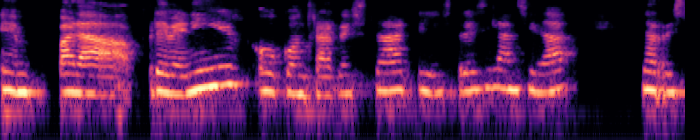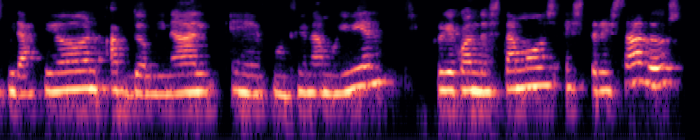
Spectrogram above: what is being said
em, para prevenir o contrarrestar el estrés y la ansiedad, la respiración abdominal eh, funciona muy bien, porque cuando estamos estresados,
